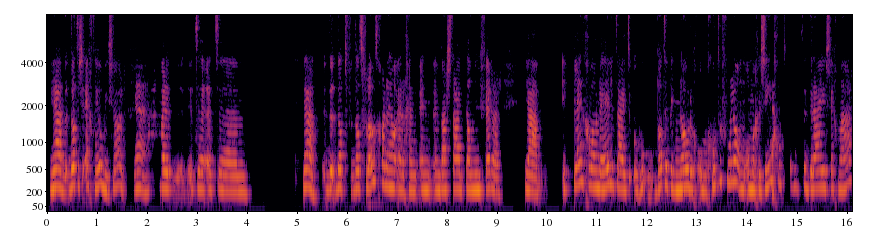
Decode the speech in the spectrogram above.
Ja, dat is echt heel bizar. Ja. Maar het, het, het, het uh, ja, dat, dat vloot gewoon heel erg. En, en, en waar sta ik dan nu verder? Ja, ik plan gewoon de hele tijd, hoe, wat heb ik nodig om me goed te voelen, om, om mijn gezin goed te, draaien, zeg maar.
